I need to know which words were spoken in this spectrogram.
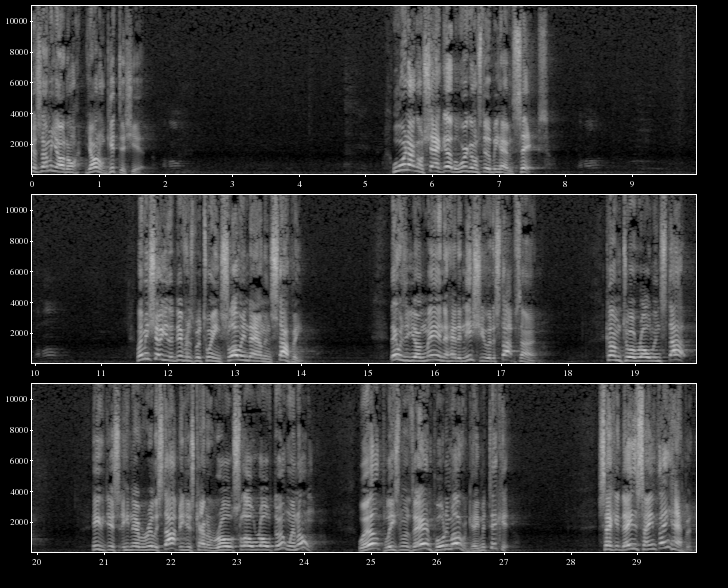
Because some of y'all don't, y'all don't get this yet. Well, we're not going to shack up, but we're going to still be having sex. Let me show you the difference between slowing down and stopping. There was a young man that had an issue at a stop sign. Come to a rolling stop. He just he never really stopped. He just kind of rolled, slow rolled through and went on. Well, policeman was there and pulled him over, gave him a ticket. Second day, the same thing happened.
